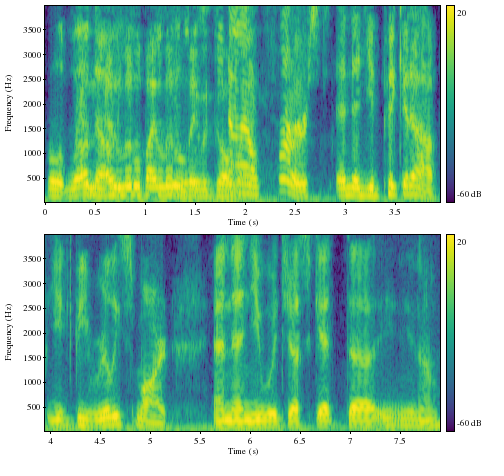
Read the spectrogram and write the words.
Well, well And- no. and little by little they would go away. first, and then you'd pick it up. You'd be really smart, and then you would just get, uh, you know,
